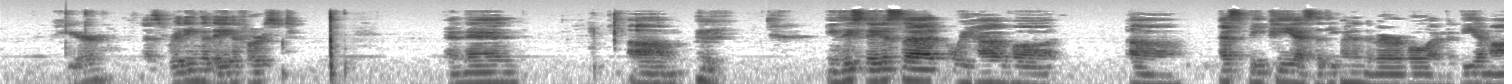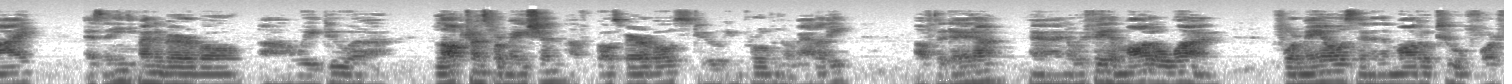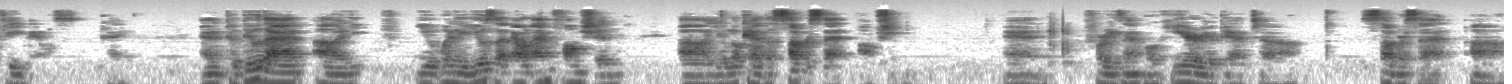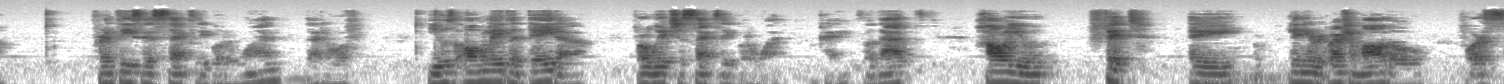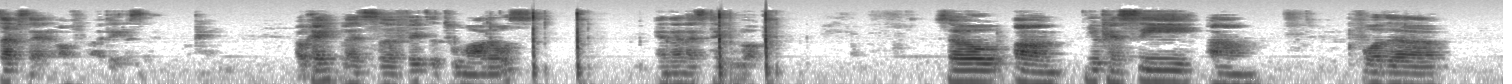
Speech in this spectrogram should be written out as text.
here, let's reading the data first. And then um, In this data set, we have uh, uh, SBP as the dependent variable and the BMI as an independent variable. Uh, we do a log transformation of both variables to improve normality of the data. And we fit a model one for males and a model two for females. Okay. And to do that, uh, you when you use the LM function, uh, you look at the subset option. And for example, here you get uh, subset uh, parenthesis sex equal to 1 that will use only the data for which sex equal to 1. Okay, so that's how you fit a linear regression model for a subset of a data set. Okay, okay let's uh, fit the two models and then let's take a look. So um, you can see um, for the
